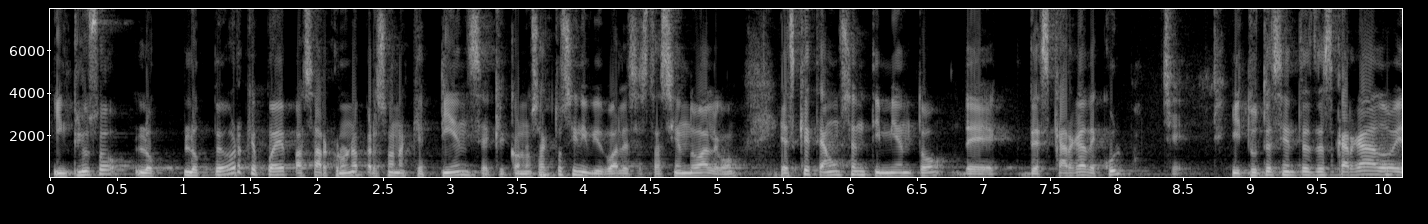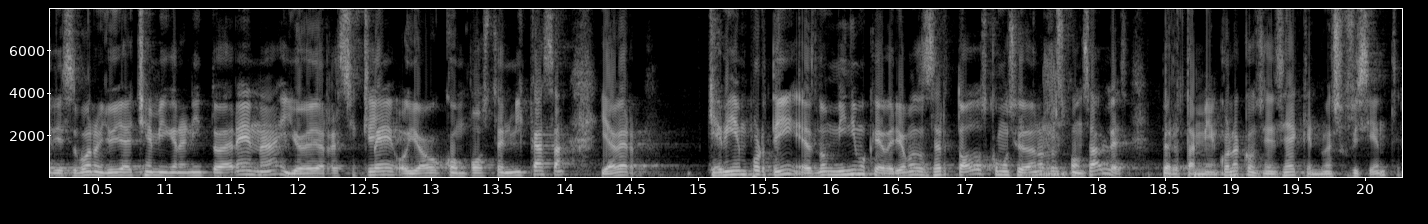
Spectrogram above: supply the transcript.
incluso lo, peor que puede pasar con una persona que piense que con los actos individuales está haciendo algo es que te da un sentimiento de descarga de culpa. Y tú te sientes descargado y dices, bueno, yo ya eché mi granito de arena y yo ya reciclé o yo hago compost en mi casa y a ver, qué bien por ti, es lo mínimo que deberíamos hacer todos como ciudadanos responsables, pero también con la conciencia de que no es suficiente.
